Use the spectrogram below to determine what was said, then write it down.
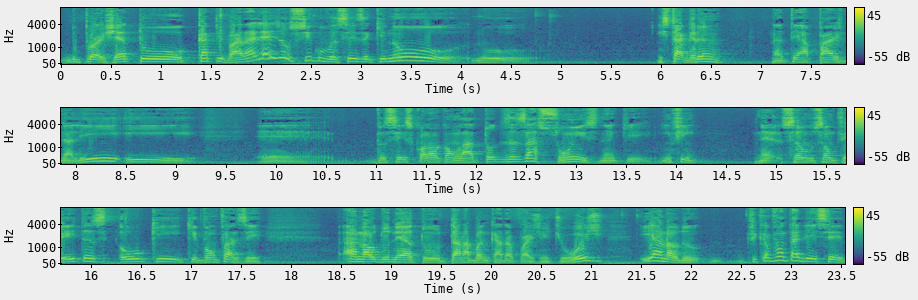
do projeto Capivara. Aliás, eu sigo vocês aqui no, no Instagram, né? tem a página ali e é, vocês colocam lá todas as ações, né? Que, enfim, né? são, são feitas ou que, que vão fazer. Arnaldo Neto está na bancada com a gente hoje. E Arnaldo, fica à vontade aí, você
